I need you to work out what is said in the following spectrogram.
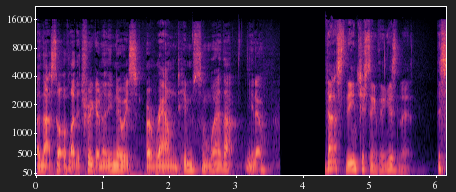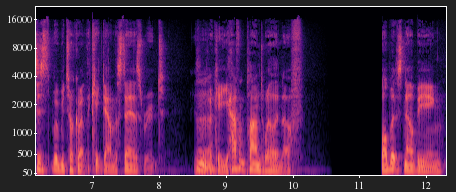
and that's sort of like the trigger, and then you know it's around him somewhere. That you know, That's the interesting thing, isn't it? This is when we talk about the kick down the stairs route. Is that, Mm. okay, you haven't planned well enough. Robert's now being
